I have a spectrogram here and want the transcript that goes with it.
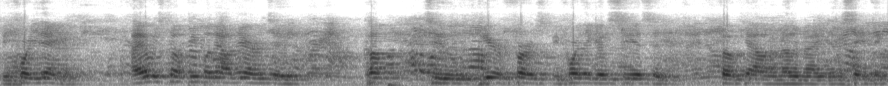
before you there. I always tell people down there to come to here first before they go see us at FoCal on another night and the same thing.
